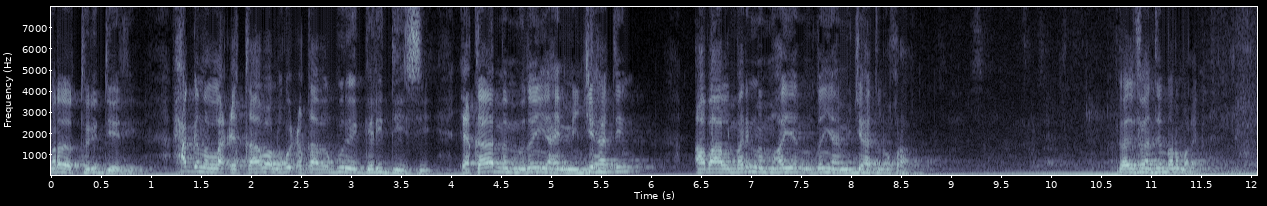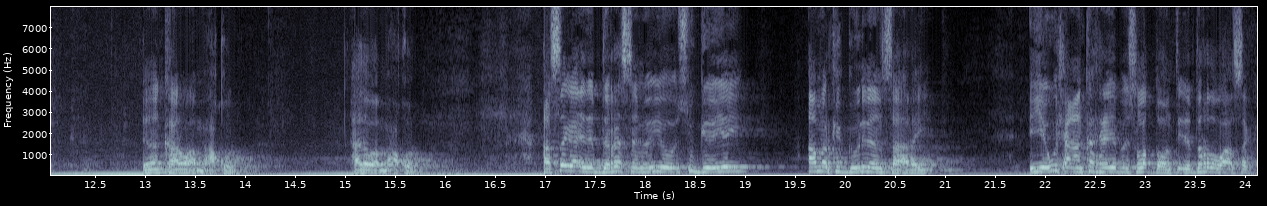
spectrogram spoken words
marada tolideedii xaggana la ciqaabo lagu ciqaabo guriga gelidiisii ciqaab ma mudan yahay min jihatin abaalmarin ma muhay mudan yahay min jihatin ukhra. Waad fahanteen bana male idan kaana waa macquul. Hada waa macquul. Asagaa edabdarra sameeyey oo isu geeyey amarkii goonidan saaray iyo wixii aan ka reebayba isla doontay edabdarrada waa asaga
